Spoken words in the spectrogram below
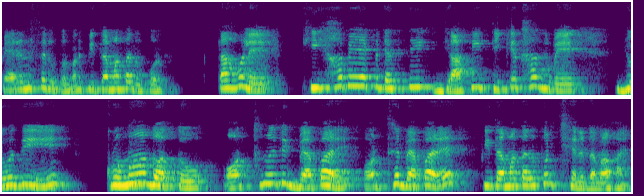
প্যারেন্টসের উপর মানে পিতামাতার উপর। তাহলে কীভাবে একটা জাতি জাতি টিকে থাকবে যদি ক্রমাগত অর্থনৈতিক ব্যাপারে, অর্থের ব্যাপারে পিতামাতার উপর ছেড়ে দেওয়া হয়?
